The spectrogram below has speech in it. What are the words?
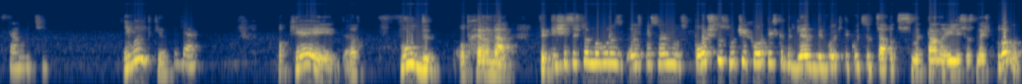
Сандвичи. Има ли такива? Да. Окей. а, Фуд от храна. Фетиша също е много раз, разпространен, но в повечето случаи хората искат да гледат девойките, които се цапат с сметана или с нещо подобно.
